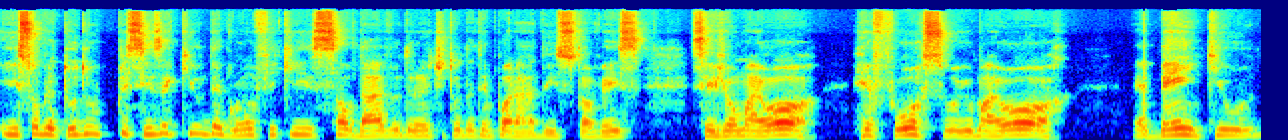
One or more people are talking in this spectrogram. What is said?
e, sobretudo, precisa que o DeGrom fique saudável durante toda a temporada. Isso talvez seja o maior reforço e o maior é, bem que o,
